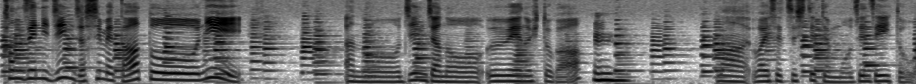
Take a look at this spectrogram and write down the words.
完全に神社閉めた後にあの神社の運営の人がうん。まあわいせつしてても全然いいと思う。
